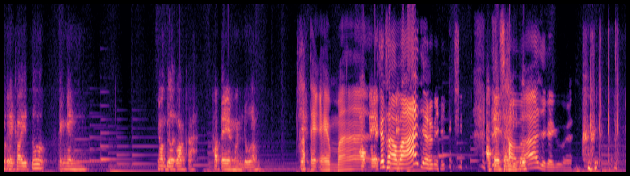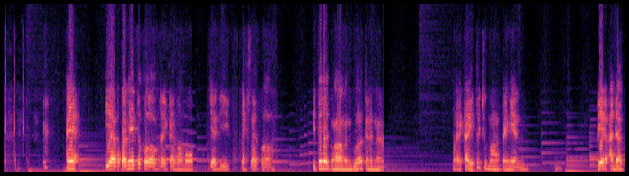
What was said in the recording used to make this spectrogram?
mereka itu pengen ngambil langkah HTM-an doang. Eh. HTM-an. HTS, kan sama aja nih. Gitu. Sama aja kayak gue. Eh, iya pokoknya itu kalau mereka nggak mau jadi next level, itu dari pengalaman gue karena mereka itu cuma pengen biar ada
